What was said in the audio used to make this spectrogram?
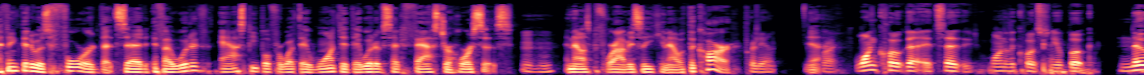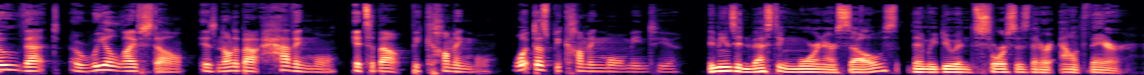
I think that it was Ford that said if I would have asked people for what they wanted, they would have said faster horses. Mm-hmm. And that was before obviously he came out with the car. Brilliant. Yeah. Right. One quote that it said, one of the quotes from your book, know that a real lifestyle is not about having more. It's about becoming more. What does becoming more mean to you? It means investing more in ourselves than we do in sources that are out there.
